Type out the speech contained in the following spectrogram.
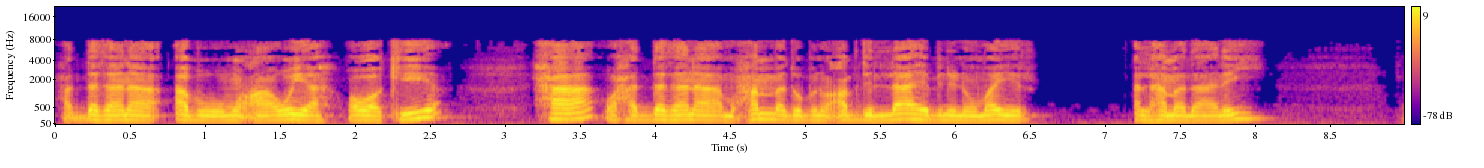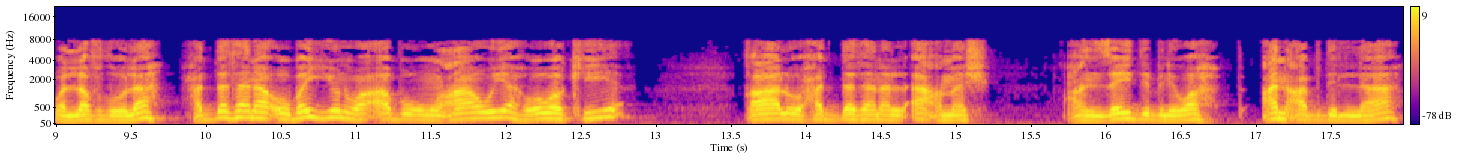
حدثنا أبو معاوية ووكيع حا وحدثنا محمد بن عبد الله بن نمير الهمداني. واللفظ له حدثنا أبي وأبو معاوية ووكيع قالوا حدثنا الأعمش عن زيد بن وهب عن عبد الله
